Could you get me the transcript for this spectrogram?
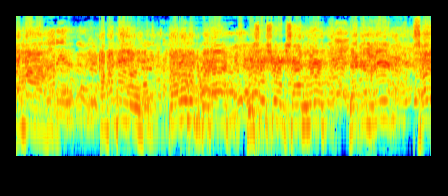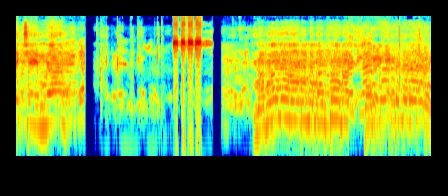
ನಮ್ಮ ಕಬಡ್ಡಿ ಟೂರ್ನಮೆಂಟ್ ಕೂಡ ಯಶಸ್ವಿಯಾಗಿ ಸಾಗಲಿ ಯಾಕಂದ್ರೆ ಸ್ವಇಚ್ಛೆಯಿಂದ ಮೊದಲನೇ ರೌಂಡನ್ನು ಮಾಡ್ತಾ ಇದ್ದಾರೆ.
